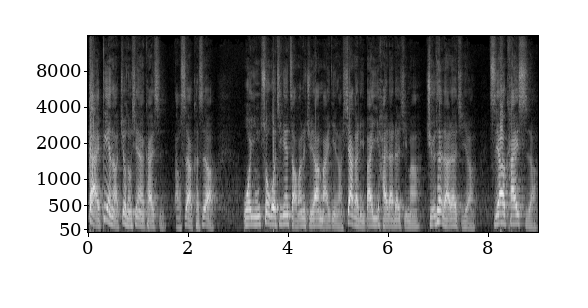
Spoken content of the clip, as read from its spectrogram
改变了，就从现在开始。老师啊，可是啊，我已经错过今天早盘的绝佳买点了，下个礼拜一还来得及吗？绝对来得及啊！只要开始啊，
